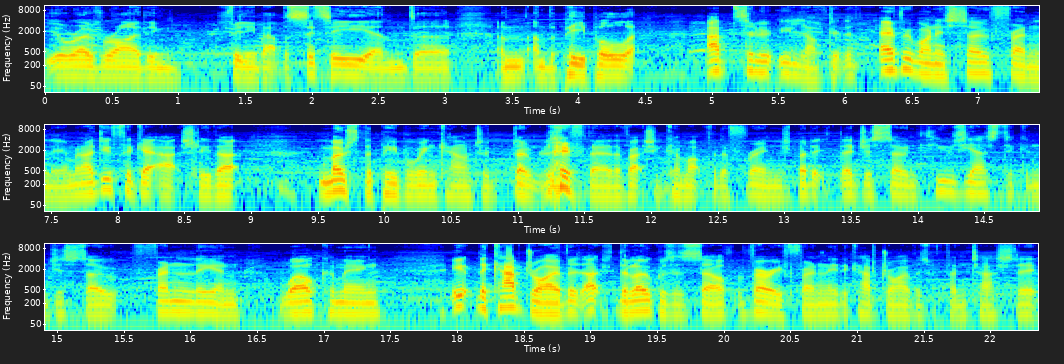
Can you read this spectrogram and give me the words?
your overriding feeling about the city and uh, and, and the people? Absolutely loved it. Everyone is so friendly. I mean, I do forget actually that most of the people we encountered don't live there. They've actually come up for the fringe, but it, they're just so enthusiastic and just so friendly and welcoming. It, the cab drivers, actually the locals itself, very friendly. The cab drivers were fantastic.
